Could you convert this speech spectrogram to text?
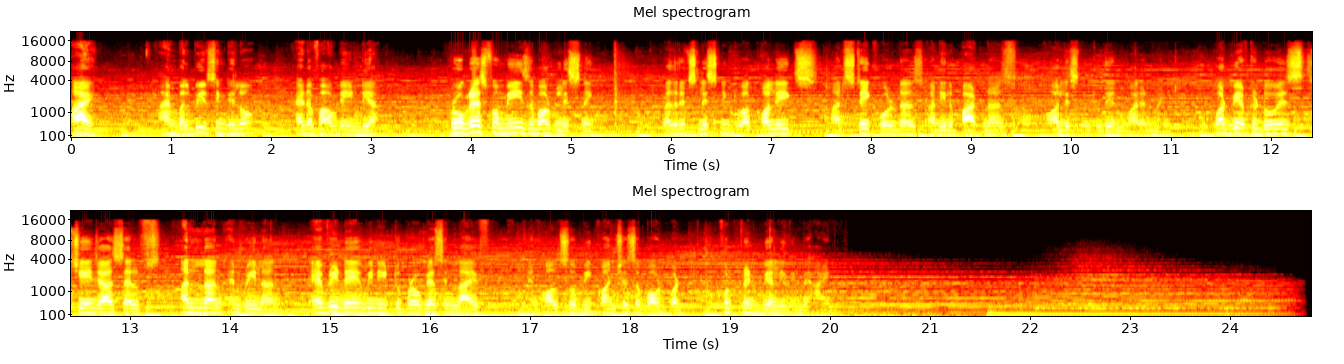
Hi, I'm Balbir Singh Dhillon, head of Audi India. Progress for me is about listening, whether it's listening to our colleagues, our stakeholders, our dealer partners, or listening to the environment. What we have to do is change ourselves, unlearn and relearn. Every day we need to progress in life and also be conscious about what footprint we are leaving behind.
